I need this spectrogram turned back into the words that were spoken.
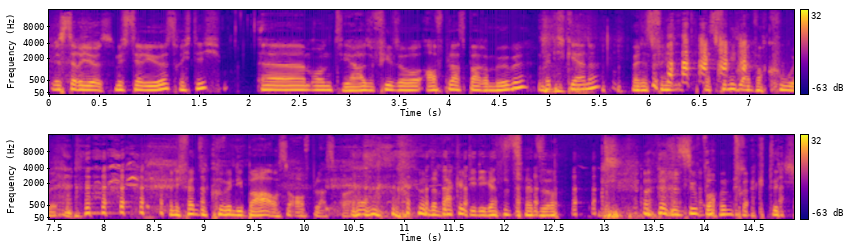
Mysteriös. Mysteriös, richtig. Ähm, und ja, also viel so aufblasbare Möbel hätte ich gerne, weil das finde ich, das finde ich einfach cool. Und ich fände es auch cool, wenn die Bar auch so aufblasbar ist. Und dann wackelt die die ganze Zeit so. Und das ist super unpraktisch.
